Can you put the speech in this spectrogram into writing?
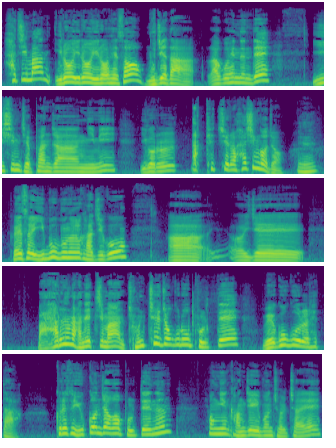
하지만 이러이러이러해서 무죄다라고 했는데 2심 재판장님이 이거를 딱 캐치를 하신 거죠. 네. 그래서 이 부분을 가지고 아 어, 이제 말은 안 했지만 전체적으로 볼 때 왜곡을 했다. 그래서 유권자가 볼 때는 형님 강제 입원 절차에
